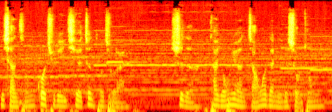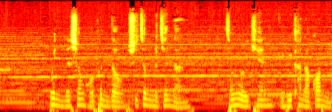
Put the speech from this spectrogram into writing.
你想从过去的一切挣脱出来。是的，它永远掌握在你的手中。为你的生活奋斗是这么的艰难，总有一天你会看到光明。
